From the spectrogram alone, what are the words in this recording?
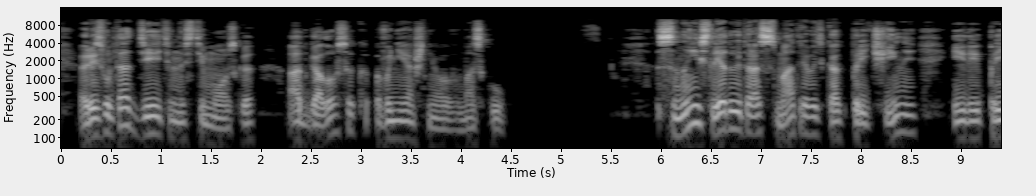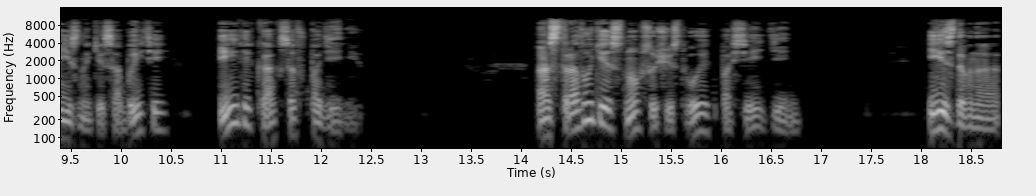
— результат деятельности мозга, отголосок внешнего в мозгу. Сны следует рассматривать как причины или признаки событий, или как совпадения. Астрология снов существует по сей день. Издавна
